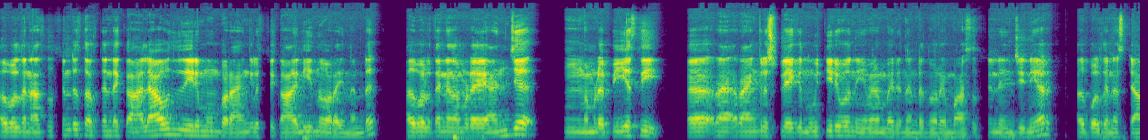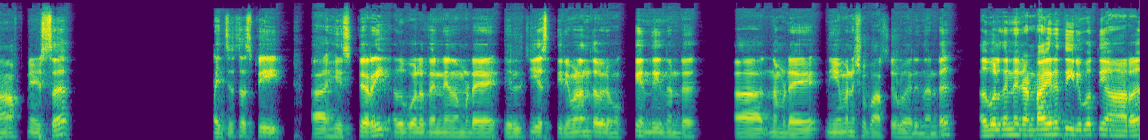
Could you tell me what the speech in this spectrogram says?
അതുപോലെ തന്നെ അസിസ്റ്റന്റ് സർജന്റെ കാലാവധി തീരും മുമ്പ് റാങ്ക് ലിസ്റ്റ് കാലി എന്ന് പറയുന്നുണ്ട്. അതുപോലെ തന്നെ നമ്മുടെ അഞ്ച് നമ്മുടെ പി എസ് സി റാങ്ക് ലിസ്റ്റിലേക്ക് നൂറ്റി ഇരുപത് നിയമനം വരുന്നുണ്ടെന്ന് പറയുമ്പോൾ അസിസ്റ്റന്റ് എഞ്ചിനീയർ അതുപോലെ തന്നെ staff nurse H S S T history അതുപോലെ തന്നെ നമ്മുടെ എൽ ജി എസ് തിരുവനന്തപുരം ഒക്കെ എന്ത് ചെയ്യുന്നുണ്ട്? നമ്മുടെ നിയമന ശുപാർശകൾ വരുന്നുണ്ട്. അതുപോലെ തന്നെ രണ്ടായിരത്തി ഇരുപത്തി ആറ്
